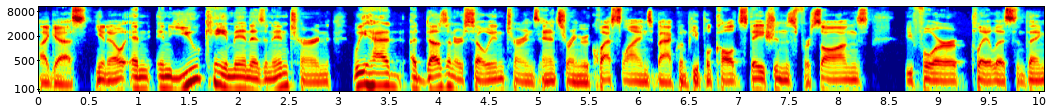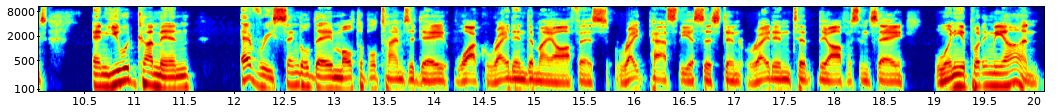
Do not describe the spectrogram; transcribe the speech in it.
i guess you know and and you came in as an intern. We had a dozen or so interns answering request lines back when people called stations for songs before playlists and things. And you would come in every single day multiple times a day walk right into my office right past the assistant right into the office and say when are you putting me on?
